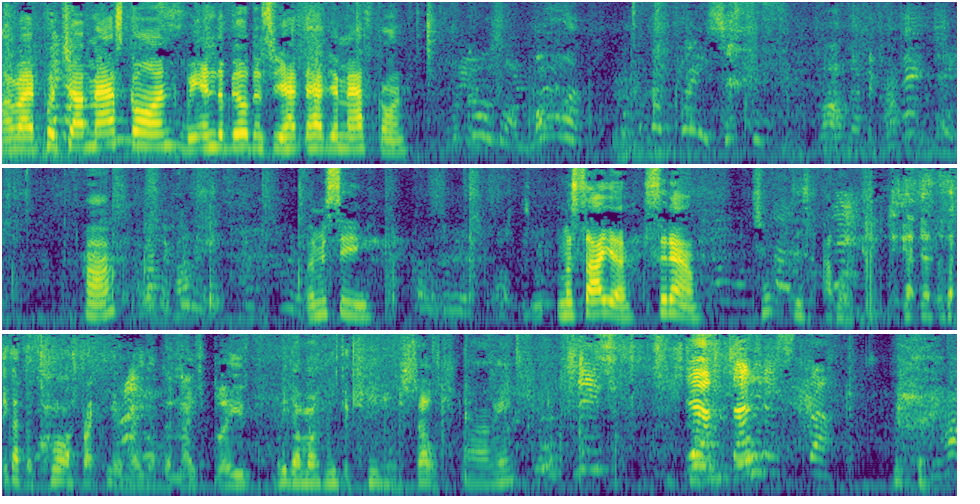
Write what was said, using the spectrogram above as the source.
All right, put your mask on. We're in the building, so you have to have your mask on. What goes on, Mom? No, please. Mom, got the coffee. Huh? I got the coffee. Let me see. Messiah, sit down. Check this out. Look, you got, got- got the cross right here, right? You got the nice blade. And you got Martin Luther King himself. You know what I mean? Yeah, that's his stuff.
